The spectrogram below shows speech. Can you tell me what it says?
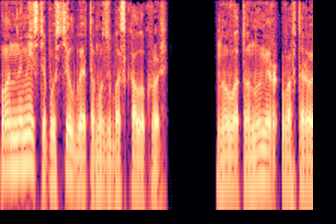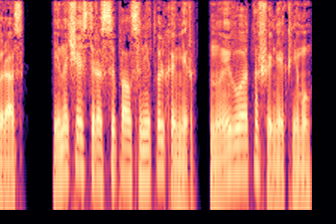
он на месте пустил бы этому зубоскалу кровь. Но вот он умер во второй раз, и на части рассыпался не только мир, но и его отношение к нему.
